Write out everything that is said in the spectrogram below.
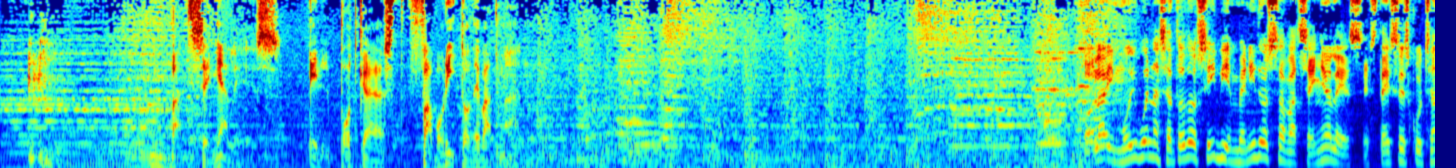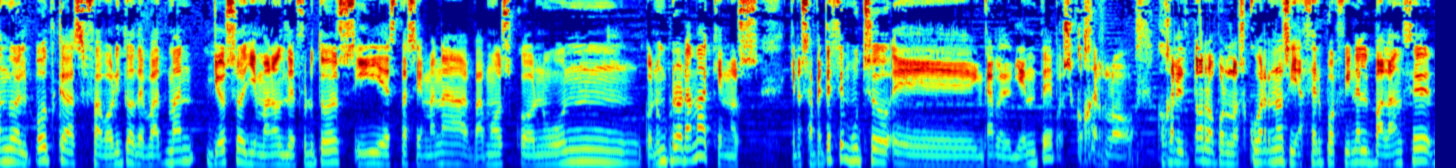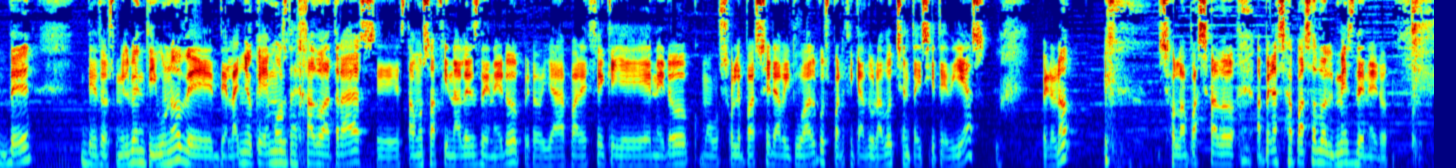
Señales, el podcast favorito de Batman. Hola y muy buenas a todos y bienvenidos a Bat Señales. Estáis escuchando el podcast favorito de Batman. Yo soy Imanol de Frutos y esta semana vamos con un con un programa que nos que nos apetece mucho eh, hincarle el diente, pues cogerlo, coger el toro por los cuernos y hacer por fin el balance de de 2021, de, del año que hemos dejado atrás. Eh, estamos a finales de enero, pero ya parece que enero, como suele ser habitual, pues parece que ha durado 87 días. Pero no. Solo ha pasado, apenas ha pasado el mes de enero.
